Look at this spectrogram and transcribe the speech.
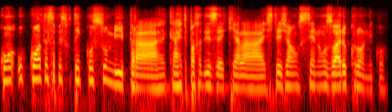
o quanto essa pessoa tem que consumir para que a gente possa dizer que ela esteja sendo um usuário crônico?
